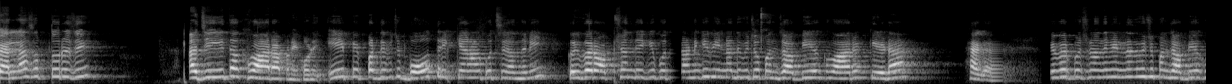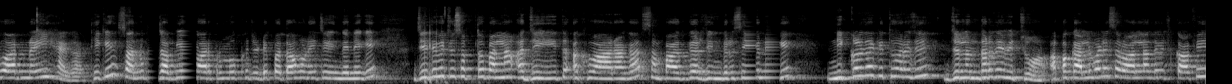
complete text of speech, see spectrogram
ਪਹਿਲਾਂ ਸਭ ਤੋਂ ਰਜੇ? ਅਜੀਤ ਅਖਬਾਰ ਆਪਣੇ ਕੋਲ। ਇਹ ਪੇਪਰ ਦੇ ਵਿੱਚ ਬਹੁਤ ਤਰੀਕਿਆਂ ਨਾਲ ਪੁੱਛੇ ਜਾਂਦੇ ਨੇ। ਕਈ ਵਾਰ ਆਪਸ਼ਨ ਦੇ ਕੇ ਪੁੱਛਣਗੇ ਵੀ ਇਹਨਾਂ ਦੇ ਵਿੱਚੋਂ ਪੰਜਾਬੀ ਅਖਬਾਰ ਕਿਹੜਾ ਹੈਗਾ ਕਈ ਵਾਰ ਪੁੱਛਣਾ ਨੇ, ਇਹਨਾਂ ਦੇ ਵਿੱਚ ਪੰਜਾਬੀ ਅਖਬਾਰ ਨਹੀਂ ਹੈਗਾ, ਠੀਕ ਹੈ? ਸਾਨੂੰ ਪੰਜਾਬੀ ਅਖਬਾਰ ਪ੍ਰਮੁੱਖ ਜਿਹੜੇ ਪਤਾ ਹੋਣੇ ਚਾਹੀਦੇ ਨੇਗੇ, ਜਿਹਦੇ ਵਿੱਚ ਸਭ ਤੋਂ ਪਹਿਲਾਂ ਅਜੀਤ ਅਖਬਾਰ ਹੈਗਾ ਸੰਪਾਦਕ ਰਜਿੰਦਰ ਸਿੰਘ ਨੇਗੇ। ਨਿਕਲਦਾ ਕਿੱਥੋਂ ਆ ਜੀ ਜਲੰਧਰ ਦੇ ਵਿੱਚੋਂ ਆ। ਆਪਾਂ ਕੱਲ ਵਾਲੇ ਸਵਾਲਾਂ ਦੇ ਵਿੱਚ ਕਾਫੀ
